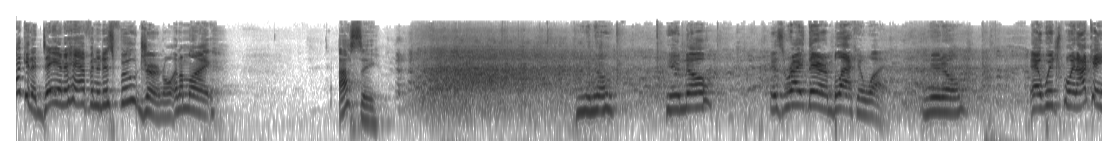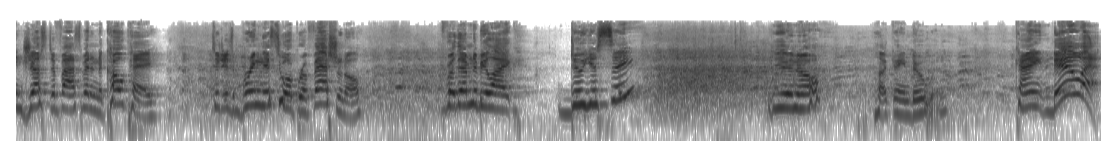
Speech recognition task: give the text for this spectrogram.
I get a day and a half into this food journal, and I'm like, I see. you know? You know? It's right there in black and white. You know? At which point I can't justify spending a copay to just bring this to a professional for them to be like, do you see? You know? I can't do it. Can't do it.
